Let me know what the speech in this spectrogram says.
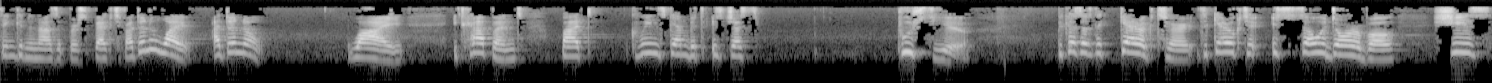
think in another perspective. I don't know why. I don't know why it happened, but Queen's Gambit is just pushed you because of the character. The character is so adorable. She's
